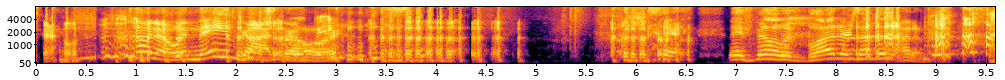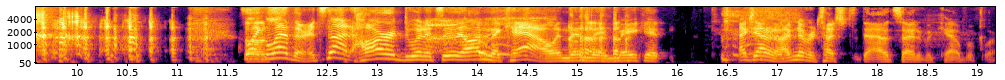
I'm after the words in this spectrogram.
down. No, no, when they've got the horns, they fill it with blood or something. I don't know. It's like Uh, leather. It's not hard when it's on the cow, and then they make it. Actually, I don't know. I've never touched the outside of a cow before.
